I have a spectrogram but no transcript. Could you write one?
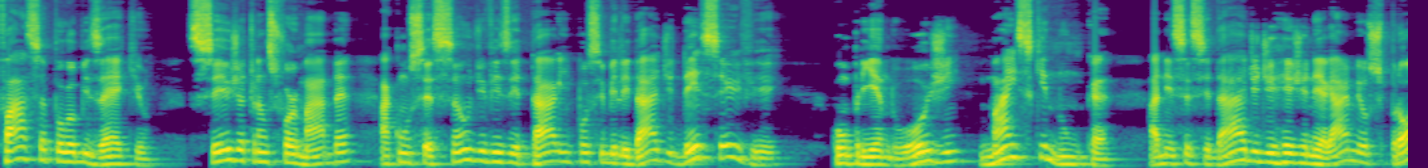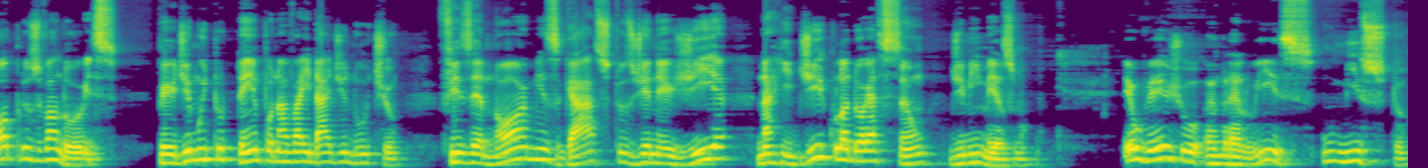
faça por obsequio, seja transformada a concessão de visitar a impossibilidade de servir. Compreendo hoje, mais que nunca, a necessidade de regenerar meus próprios valores. Perdi muito tempo na vaidade inútil, fiz enormes gastos de energia na ridícula adoração de mim mesmo. Eu vejo André Luiz um misto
